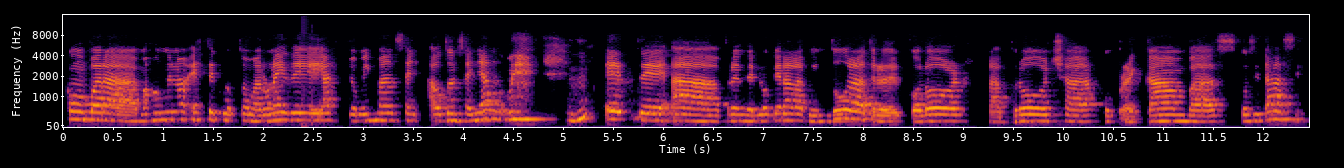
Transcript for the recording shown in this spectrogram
como para más o menos este, tomar una idea, yo misma ense- autoenseñándome este, a aprender lo que era la pintura, la teoría del color, la brocha, comprar canvas, cositas así.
